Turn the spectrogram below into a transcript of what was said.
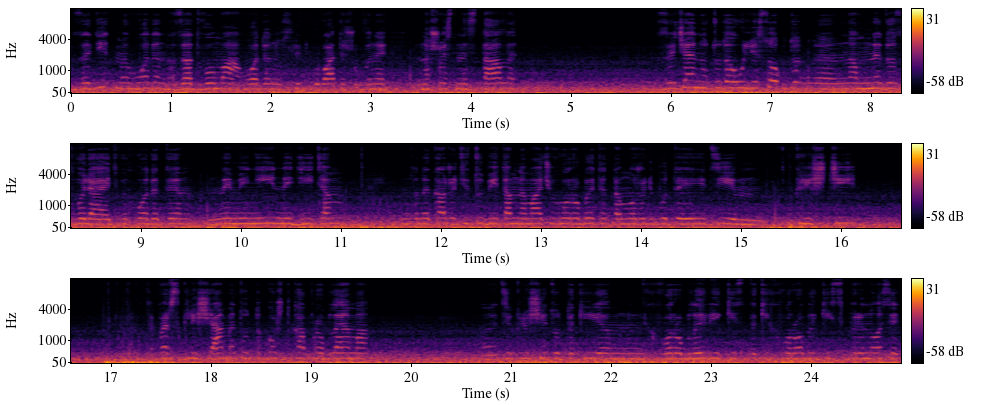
За дітьми годин, за двома годину слідкувати, щоб вони на щось не стали. Звичайно, туди у лісок нам не дозволяють виходити ні мені, ні дітям. Вони кажуть, і тобі там нема чого робити, там можуть бути ці кліщі. Тепер з кліщами тут також така проблема. Е, Ці кліщі тут такі хворобливі, якісь такі хвороби якісь приносять.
